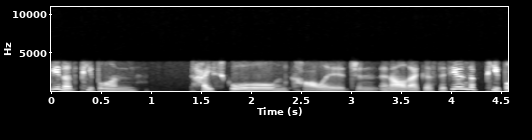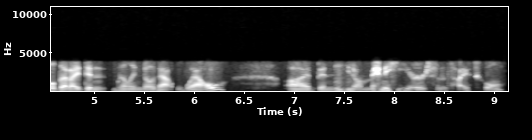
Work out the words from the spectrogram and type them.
you know, the people in high school and college and and all that good stuff. Even the people that I didn't really know that well. Uh, I'd been, you know, many years since high school,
